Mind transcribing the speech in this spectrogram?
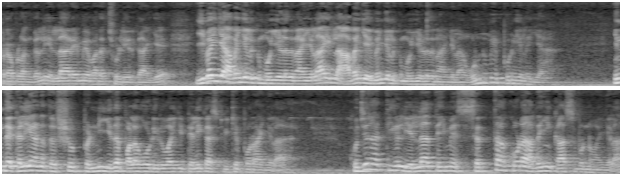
பிரபலங்கள் எல்லாரையுமே வர சொல்லியிருக்காங்க. இவங்க அவங்களுக்கு மொய் எழுதுனாங்களா? இல்லை அவங்க இவங்களுக்கு மொய் எழுதுனாங்களா? ஒன்றுமே புரியலையா? இந்த கல்யாணத்தை ஷூட் பண்ணி இதை பல கோடி ரூபாய்க்கு டெலிகாஸ்ட் விற்க போகிறாங்களா குஜராத்திகள் எல்லாத்தையுமே செத்தா கூட அதையும் காசு பண்ணுவாங்களா?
